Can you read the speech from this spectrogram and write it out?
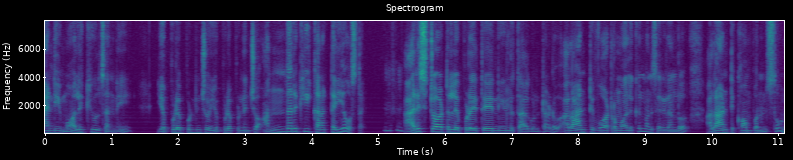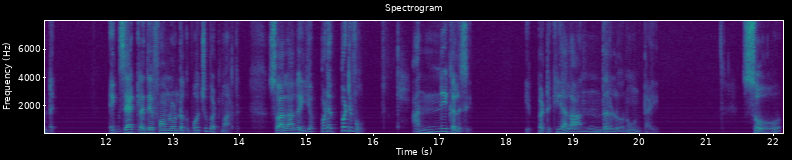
అండ్ ఈ మాలిక్యూల్స్ అన్నీ ఎప్పుడెప్పటి నుంచో ఎప్పుడెప్పటి నుంచో అందరికీ కనెక్ట్ అయ్యే వస్తాయి. అరిస్టాటిల్ ఎప్పుడైతే నీళ్ళు తాగుంటాడో అలాంటి వాటర్ మాలిక్యూల్ మన శరీరంలో అలాంటి కాంపోనెంట్స్తో ఉంటాయి ఎగ్జాక్ట్లీ అదే ఫామ్లో ఉండకపోవచ్చు బట్ మారుతాయి. సో అలాగ ఎప్పుడెప్పటివో అన్నీ కలిసి ఇప్పటికీ అలా అందరిలోనూ ఉంటాయి. సో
